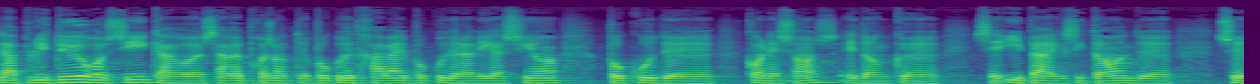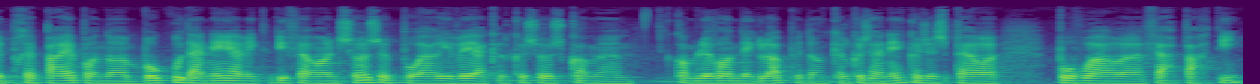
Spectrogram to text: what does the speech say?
La plus dure aussi, car euh, ça représente beaucoup de travail, beaucoup de navigation, beaucoup de connaissances. Et donc, euh, c'est hyper excitant de se préparer pendant beaucoup d'années avec différentes choses pour arriver à quelque chose comme, euh, comme le Vendée Globe dans quelques années que j'espère euh, pouvoir euh, faire partie.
